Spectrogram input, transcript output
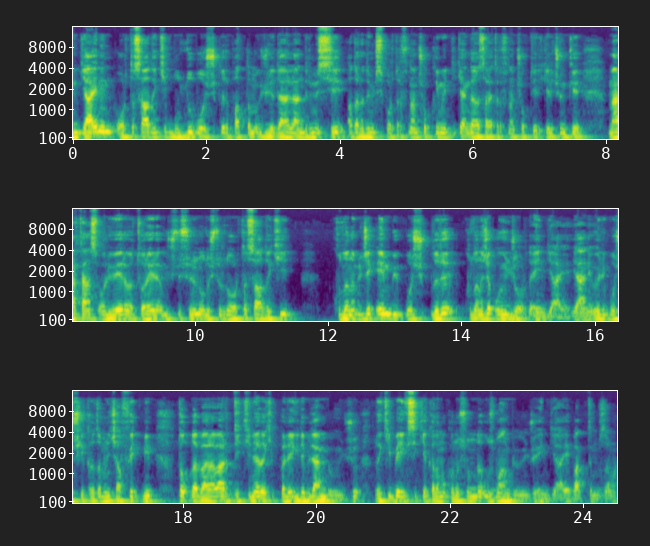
Ndiaye'nin orta sahadaki bulduğu boşlukları patlama gücüyle değerlendirmesi Adana Demirspor tarafından çok kıymetliyken Galatasaray tarafından çok tehlikeli. Çünkü Mertens, Oliveira ve Torreira üçlüsünün oluşturduğu orta sahadaki kullanabilecek en büyük boşlukları kullanacak oyuncu orada Ndiaye. Yani öyle bir boşluk yakaladığı zaman hiç affetmeyip topla beraber dikine rakip kaleye gidebilen bir oyuncu. Rakibi eksik yakalama konusunda uzman bir oyuncu Ndiaye baktığımız zaman.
